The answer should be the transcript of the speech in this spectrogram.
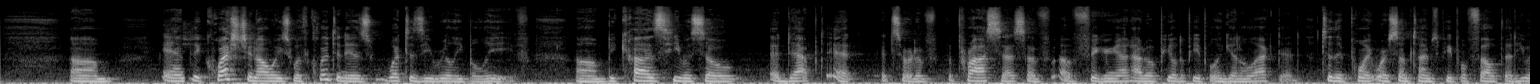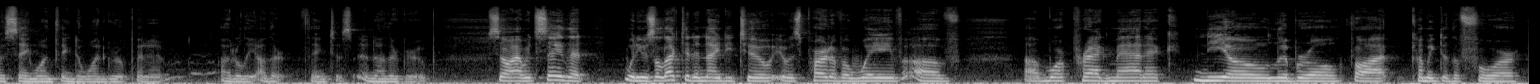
Um, and the question always with Clinton is what does he really believe? Um, because he was so adept at it's sort of the process of, of figuring out how to appeal to people and get elected to the point where sometimes people felt that he was saying one thing to one group and an utterly other thing to another group. So I would say that when he was elected in 92, it was part of a wave of uh, more pragmatic, neoliberal thought coming to the fore.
